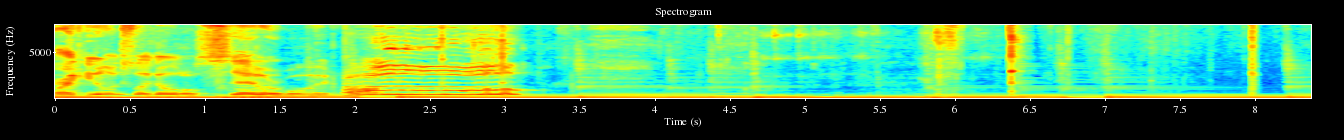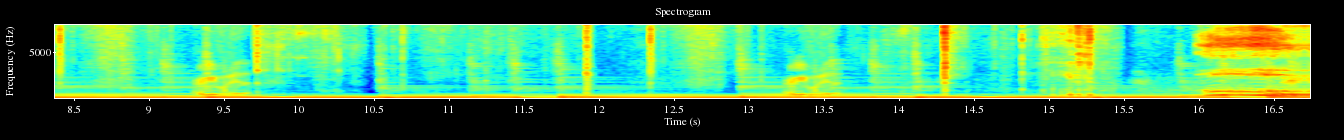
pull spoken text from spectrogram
Mikey looks like a little sailor boy. Oh! Anyway. Then. Anyway. Then. Ooh!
